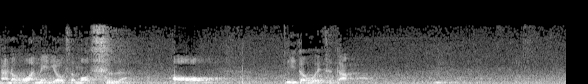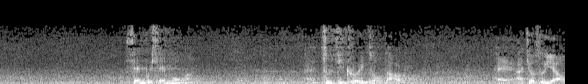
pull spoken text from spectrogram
然后外面有什么事啊哦。你都会知道，羡不羡慕啊？哎，自己可以做到的，哎，啊，就是要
